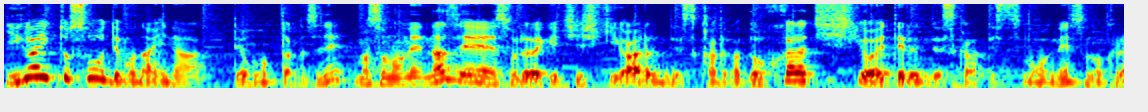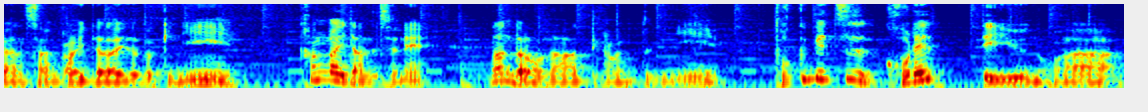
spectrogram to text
意外とそうでもないなって思ったんですね。まあそのね、なぜそれだけ知識があるんですかとか、どこから知識を得てるんですかって質問をね、そのクライアントさんからいただいたときに考えたんですよね。なんだろうなって考えたときに、特別これっていうのは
